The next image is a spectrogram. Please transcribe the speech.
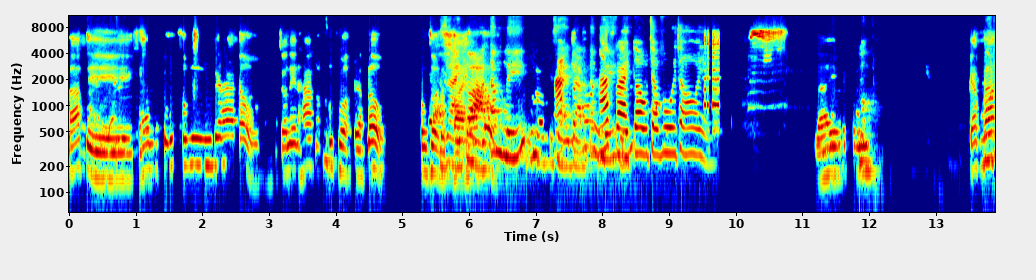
hát thì em cũng không biết hát đâu cho nên hát nó không thuộc được đâu. Không thuộc được giải tỏa hát tâm lý. Giải tỏa tâm hát lý. vài câu cho vui thôi Một- các bác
